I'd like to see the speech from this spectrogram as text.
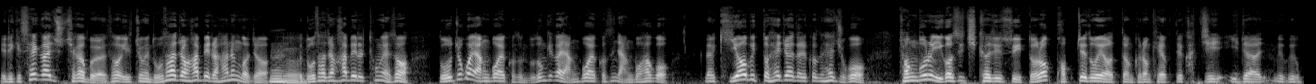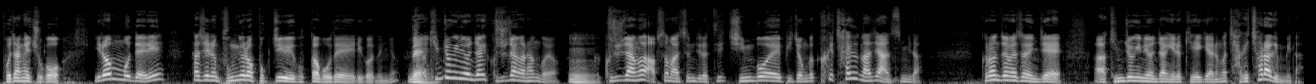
이렇게 세 가지 주체가 모여서 일종의 노사정 합의를 하는 거죠. 음. 그 노사정 합의를 통해서 노조가 양보할 것은 노동계가 양보할 것은 양보하고 그다음에 기업이 또 해줘야 될 것은 해주고 정부는 이것이 지켜질 수 있도록 법제도의 어떤 그런 개혁들 같이 이래 보장해주고 이런 모델이 사실은 북유럽 복지 국가 모델이거든요. 네. 김종인 위원장이 그 주장을 한 거예요. 음. 그 주장은 앞서 말씀드렸듯이 진보의 비전과 크게 차이도 나지 않습니다. 그런 점에서 이제 아, 김종인 위원장이 이렇게 얘기하는 건 자기 철학입니다.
